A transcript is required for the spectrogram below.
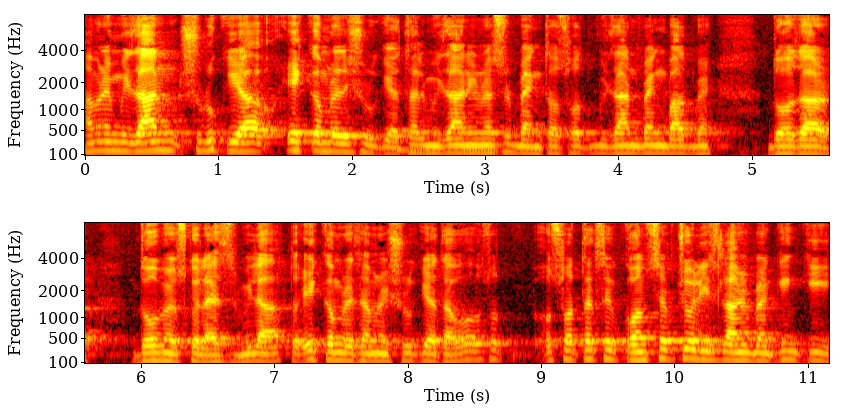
ہم نے میزان شروع کیا ایک کمرے سے شروع کیا تھا میزان یونیورسٹی بینک تھا اس وقت میزان بینک بعد میں دو ہزار دو میں اس کو لائسنس ملا تو ایک کمرے سے ہم نے شروع کیا تھا وہ اس وقت اس وقت تک صرف کانسیپچولی اسلامی بینکنگ کی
